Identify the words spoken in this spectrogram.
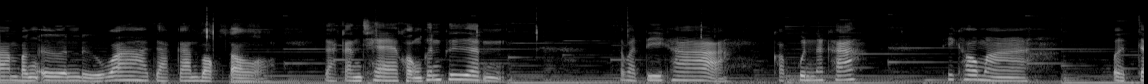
ามบังเอิญหรือว่าจากการบอกต่อ จากการแชร์ของเพื่อนๆ สวัสดีค่ะ ขอบคุณนะคะ ที่เข้ามาเปิดใจ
